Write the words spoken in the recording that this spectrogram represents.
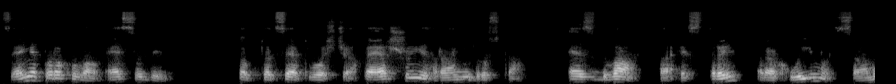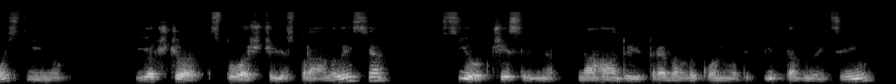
Це я порахував S1. Тобто це площа першої грані бруска. S2 та S3 рахуємо самостійно. Якщо з площею справилися, всі обчислення, нагадую, треба виконувати під таблицею,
